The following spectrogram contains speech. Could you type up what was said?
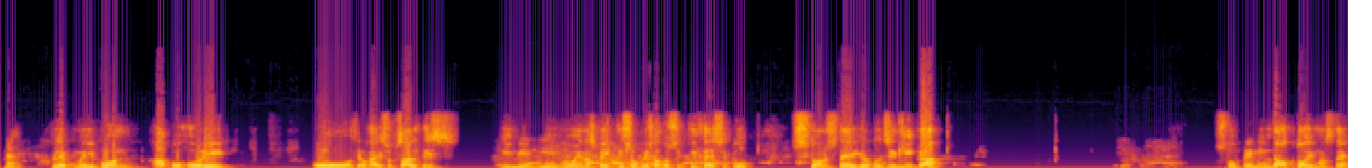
Ναι. Βλέπουμε λοιπόν, αποχωρεί ο Θεοχάρης ο Ψάλτης, είναι ο ένας παίκτης ο οποίος θα δώσει τη θέση του στον Στέργιο τον Τζινίκα. Στο 58 είμαστε.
